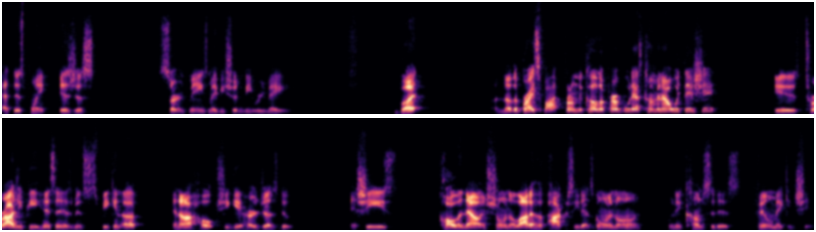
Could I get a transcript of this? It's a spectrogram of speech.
At this point, it's just certain things maybe shouldn't be remade. But another bright spot from the color purple that's coming out with this shit is Taraji P. Henson has been speaking up, and I hope she get her just due. And she's calling out and showing a lot of hypocrisy that's going on when it comes to this filmmaking shit.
